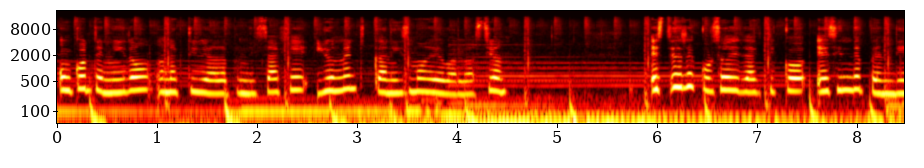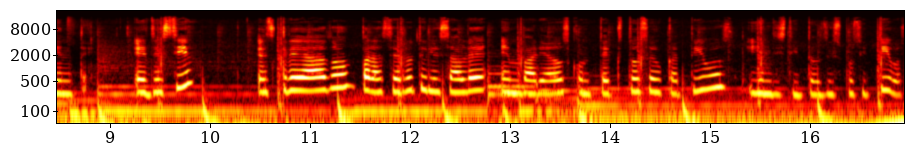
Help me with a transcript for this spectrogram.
un contenido, una actividad de aprendizaje y un mecanismo de evaluación. Este recurso didáctico es independiente, es decir, es creado para ser reutilizable en variados contextos educativos y en distintos dispositivos.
